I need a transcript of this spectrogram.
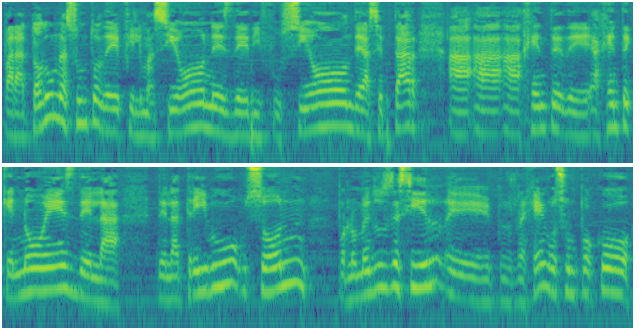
para todo un asunto de filmaciones, de difusión, de aceptar a, gente de a gente que no es de la de la tribu son por lo menos decir eh, pues rejegos un poco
